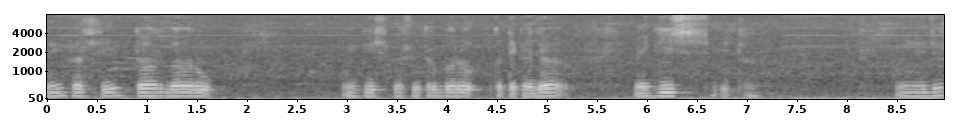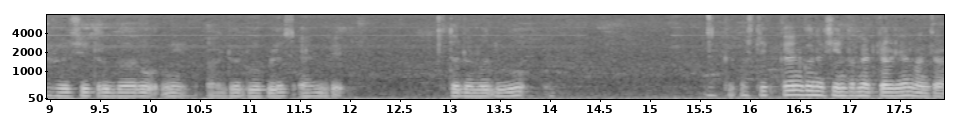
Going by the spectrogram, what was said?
Ini versi terbaru. Magis versi terbaru. Ketik aja Magis gitu. Manager versi terbaru. Nih ada 12 MB kita download dulu oke pastikan koneksi internet kalian lancar.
